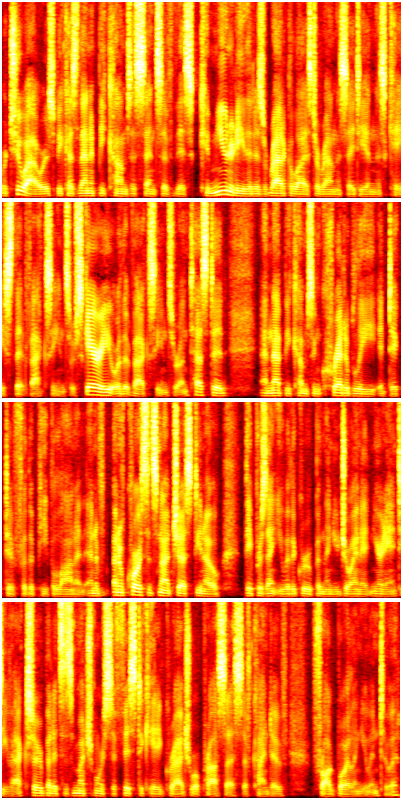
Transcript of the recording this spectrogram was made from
or two hours because then it becomes a sense of this community that is radicalized around this idea in this case that vaccines are scary or that vaccines are untested and that becomes incredibly addictive for the people on it. And of, and of course it's not just you know they present you with a group and then you join it and you're an anti-vaxxer but it's this much more sophisticated gradual process of kind of frog boiling you into it.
